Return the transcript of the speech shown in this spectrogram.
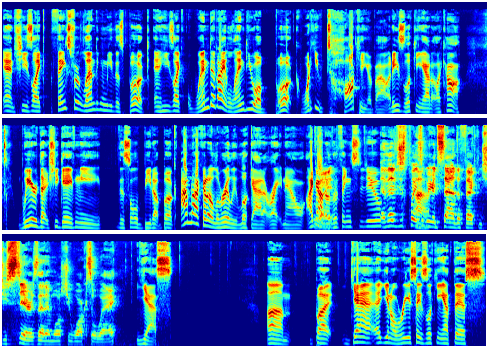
and she's like, "Thanks for lending me this book." And he's like, "When did I lend you a book? What are you talking about?" And he's looking at it like, "Huh, weird that she gave me this old beat up book. I'm not gonna really look at it right now. I got Right. other things to do." And then it just plays Uh. a weird sound effect, and she stares at him while she walks away. Yes. Um, but yeah, you know, Ryusei's looking at this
